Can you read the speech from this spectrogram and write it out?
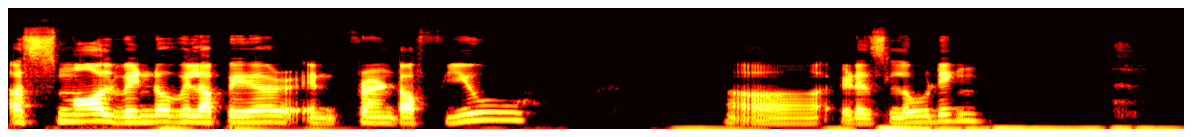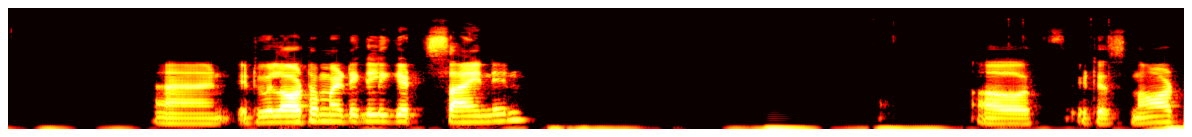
a small window will appear in front of you. Uh, it is loading. And it will automatically get signed in. Uh, if it is not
